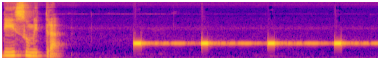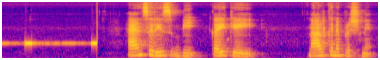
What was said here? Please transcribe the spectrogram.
D Sumitra. Answer is B Kaikeyi. ನಾಲ್ಕನೇ ಪ್ರಶ್ನೆ.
